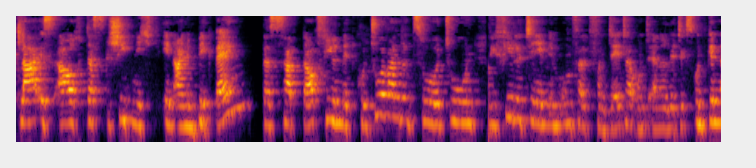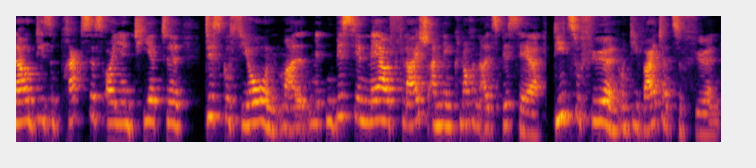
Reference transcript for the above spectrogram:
klar ist auch, das geschieht nicht in einem Big Bang. Das hat auch viel mit Kulturwandel zu tun, wie viele Themen im Umfeld von Data und Analytics. Und genau diese praxisorientierte Diskussion mal mit ein bisschen mehr Fleisch an den Knochen als bisher, die zu führen und die weiterzuführen,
